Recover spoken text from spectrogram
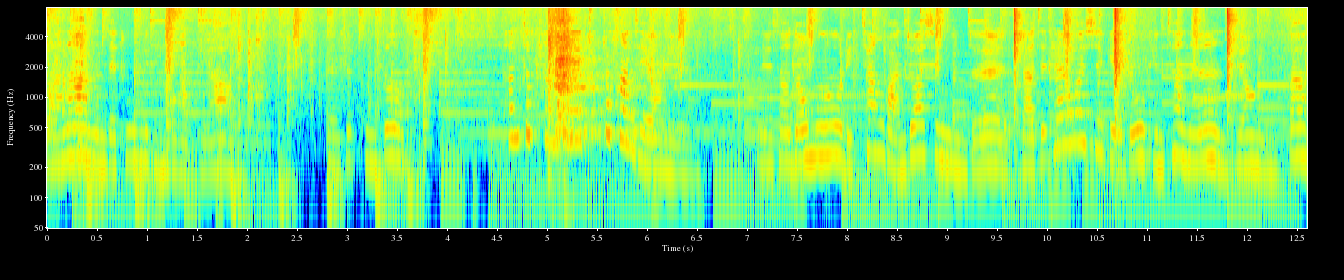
완화하는 데 도움이 된 것 같아요. 이 제품도 산뜻한데 촉촉한 제형이에요. 그래서 너무 리치한 거 안 좋아하시는 분들 낮에 사용하시기에도 괜찮은 제형이니까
